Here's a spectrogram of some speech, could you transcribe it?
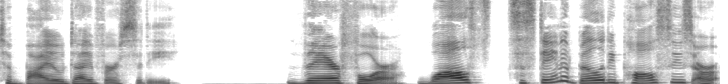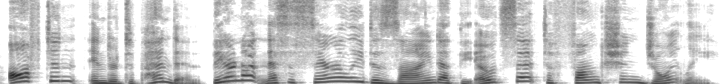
to biodiversity. Therefore, while sustainability policies are often interdependent, they are not necessarily designed at the outset to function jointly.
